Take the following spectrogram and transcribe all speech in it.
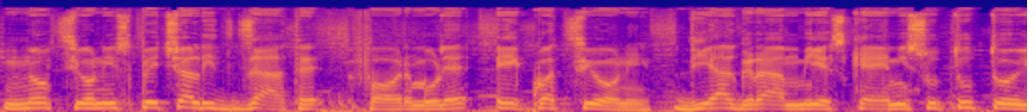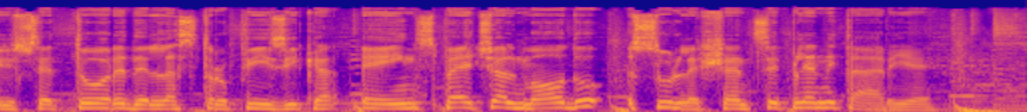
nozioni specializzate, formule, equazioni, diagrammi e schemi su tutto il settore dell'astrofisica e in special modo sulle scienze planetarie.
